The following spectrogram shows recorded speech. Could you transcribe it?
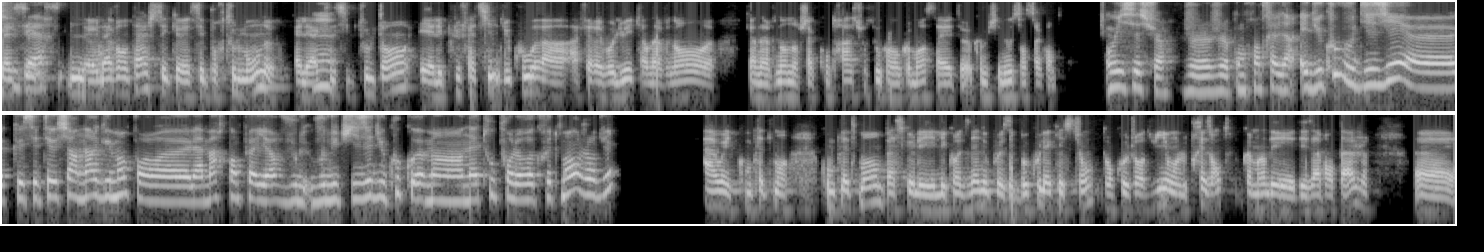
Bah, super. L'avantage, c'est que c'est pour tout le monde. Elle est mm. accessible tout le temps et elle est plus facile du coup à, à faire évoluer qu'un avenant, euh, qu'un avenant dans chaque contrat, surtout quand on commence à être comme chez nous 150. Oui, c'est sûr, je, comprends très bien. Et du coup, vous disiez euh, que c'était aussi un argument pour euh, la marque employeur. Vous, l'utilisez du coup comme un atout pour le recrutement aujourd'hui? Ah oui, complètement, complètement, parce que les, candidats nous posaient beaucoup la question. Donc aujourd'hui, on le présente comme un des, avantages. Euh,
